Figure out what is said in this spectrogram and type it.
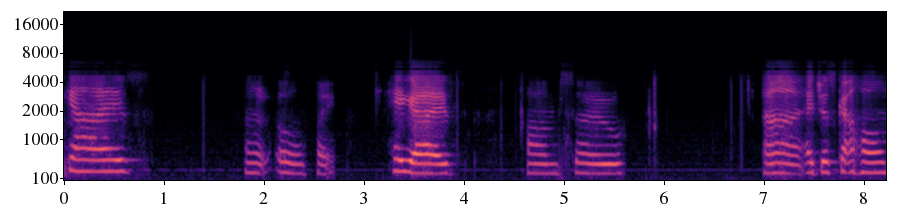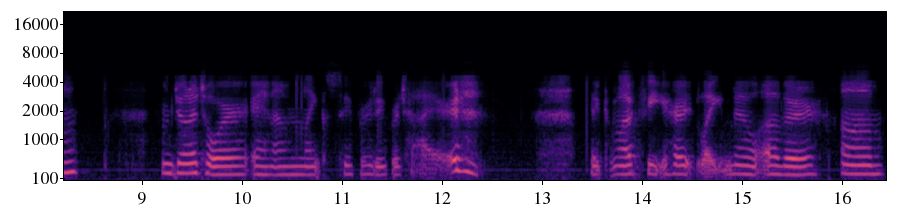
guys. Uh, oh wait. Hey guys. Um. So. Uh. I just got home from doing a tour, and I'm like super duper tired. like my feet hurt like no other. Um.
